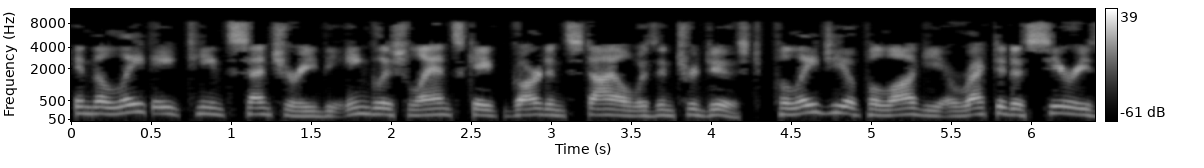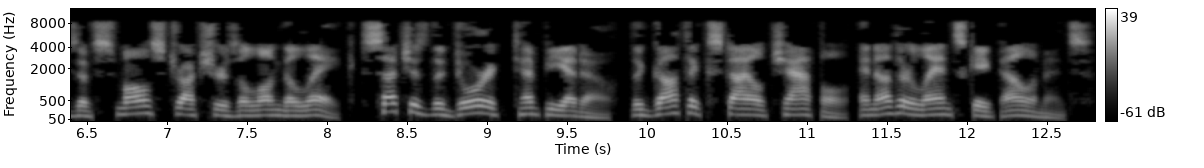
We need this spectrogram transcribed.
In the late 18th century the English landscape garden style was introduced. Pelagio Pelagi erected a series of small structures along the lake, such as the Doric Tempietto, the Gothic-style chapel, and other landscape elements.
